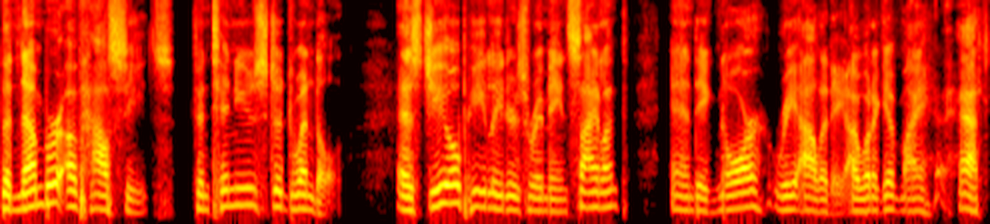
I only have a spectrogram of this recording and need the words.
The number of House seats continues to dwindle as GOP leaders remain silent and ignore reality. I want to give my hat.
